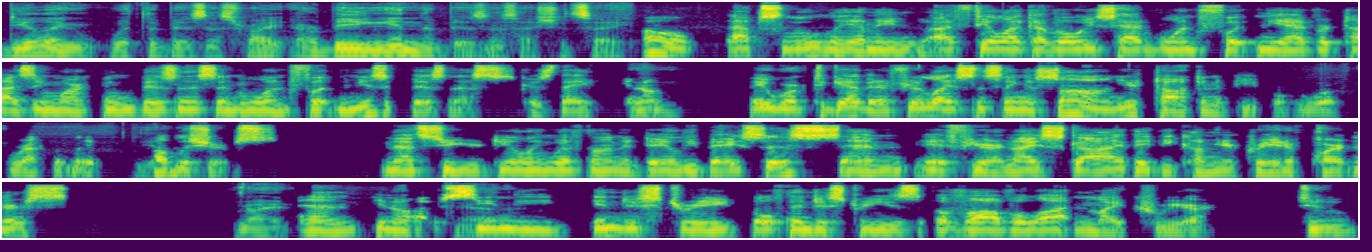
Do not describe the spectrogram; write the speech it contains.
dealing with the business, right? Or being in the business, I should say. Oh, absolutely. I mean, I feel like I've always had one foot in the advertising marketing business and one foot in the music business because they, you know, mm-hmm. they work together. If you're licensing a song, you're talking to people who work directly with yeah. publishers. And that's who you're dealing with on a daily basis. And if you're a nice guy, they become your creative partners. Right. And, you know, I've yeah. seen the industry, both industries evolve a lot in my career to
